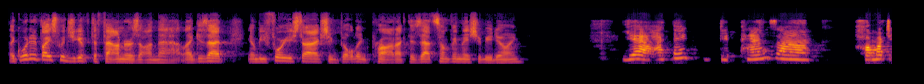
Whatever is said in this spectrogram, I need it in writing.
Like what advice would you give to founders on that? Like is that, you know, before you start actually building product, is that something they should be doing? Yeah, I think depends on how much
